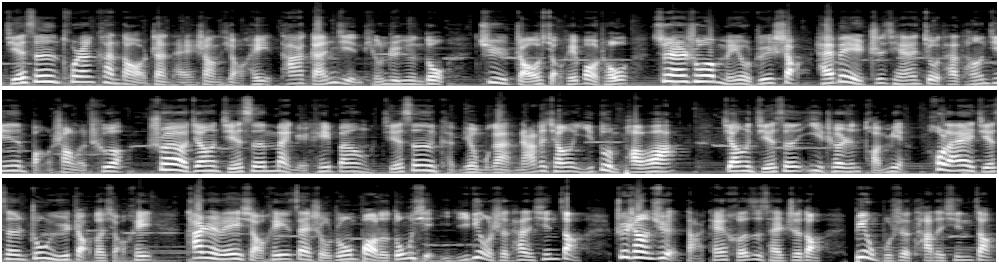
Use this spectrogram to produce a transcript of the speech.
杰森突然看到站台上的小黑，他赶紧停止运动去找小黑报仇。虽然说没有追上，还被之前救他的唐金绑上了车，说要将杰森卖给黑帮。杰森肯定不干，拿着枪一顿啪啪啪。将杰森一车人团灭。后来，杰森终于找到小黑，他认为小黑在手中抱的东西一定是他的心脏。追上去打开盒子，才知道并不是他的心脏。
